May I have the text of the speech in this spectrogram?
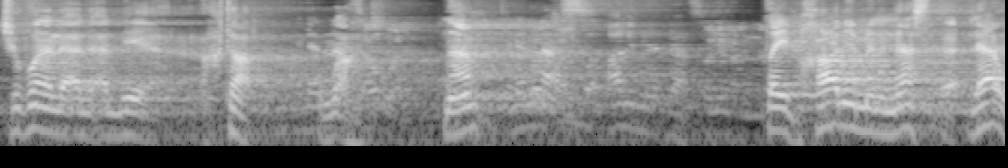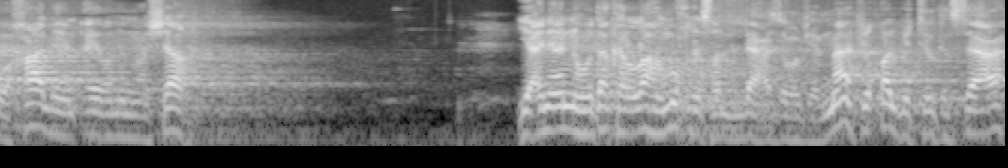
تشوفون اللي اختار. الله. نعم؟ طيب خاليا من الناس لا وخاليا أيضا من المشاغل. يعني أنه ذكر الله مخلصا لله عز وجل. ما في قلبه تلك الساعة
